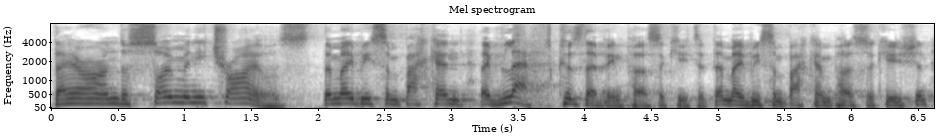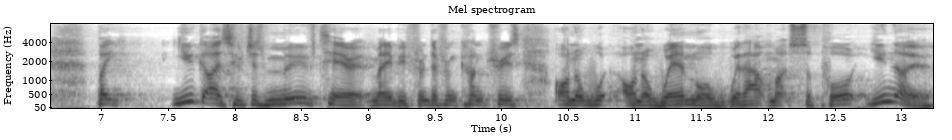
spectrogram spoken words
They are under so many trials. There may be some back end, they've left because they're being persecuted. There may be some back end persecution. But you guys who've just moved here, maybe from different countries on a, on a whim or without much support, you know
